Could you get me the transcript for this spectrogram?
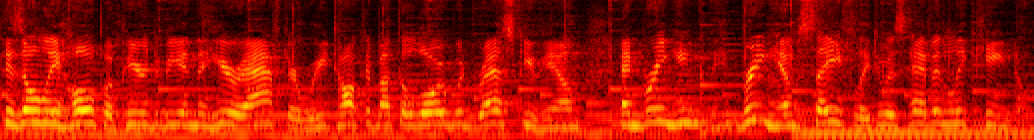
His only hope appeared to be in the hereafter, where he talked about the Lord would rescue him and bring him, bring him safely to his heavenly kingdom.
